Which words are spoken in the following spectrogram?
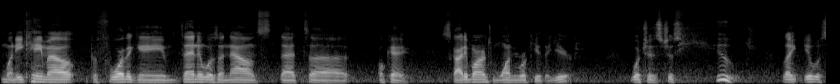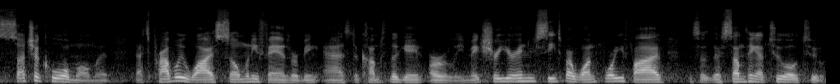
when he came out before the game, then it was announced that uh, okay, Scottie Barnes won Rookie of the Year, which is just huge. Like it was such a cool moment. That's probably why so many fans were being asked to come to the game early. Make sure you're in your seats by 1:45. So there's something at 2:02.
